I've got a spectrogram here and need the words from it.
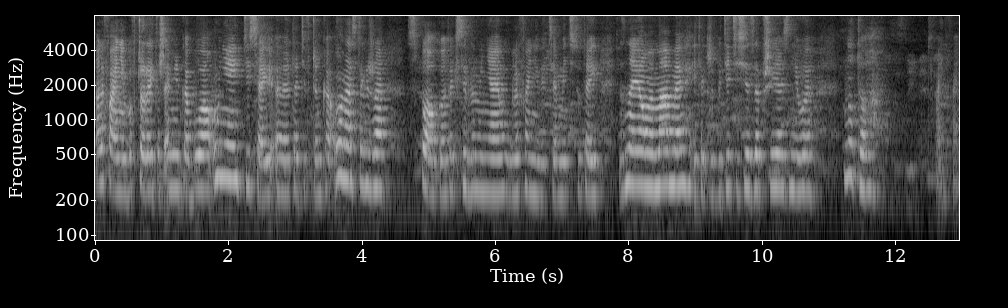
ale fajnie, bo wczoraj też Emilka była u niej, dzisiaj e, ta dziewczynka u nas, także spoko, tak się wymieniają, w ogóle fajnie, wiecie, mieć tutaj znajome mamy i tak, żeby dzieci się zaprzyjaźniły, no to fajnie, fajnie.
